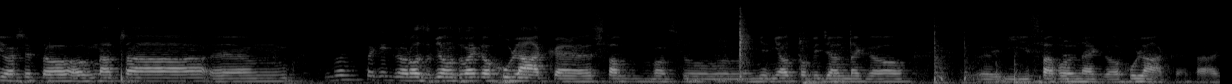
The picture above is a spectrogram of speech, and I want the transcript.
i właśnie to oznacza no, takiego rozwiązłego hulakę, po nie, nieodpowiedzialnego y, i swawolnego hulakę, tak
